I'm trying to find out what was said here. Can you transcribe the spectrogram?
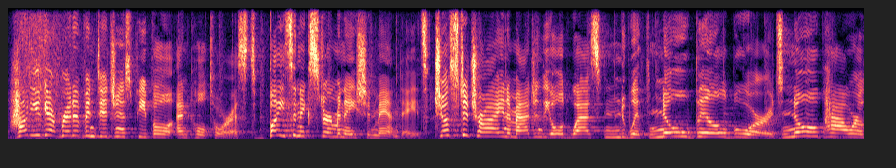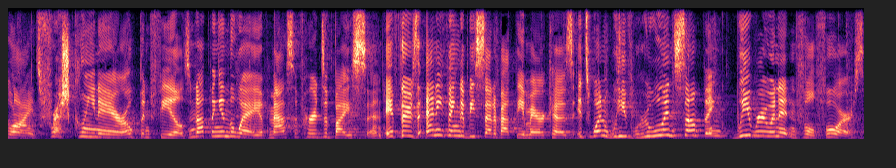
How do you get rid of indigenous people and pull tourists? Bison extermination mandates. Just to try and imagine the Old West with no billboards, no power lines, fresh clean air, open fields, nothing in the way of massive herds of bison. If there's anything to be said about the Americas, it's when we ruin something, we ruin it in full force.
